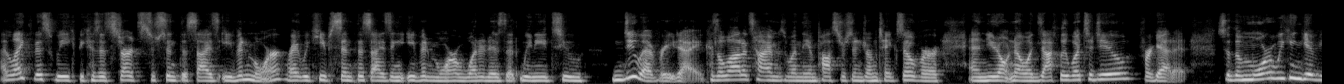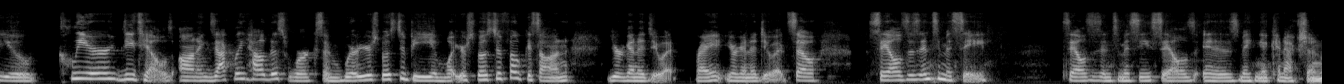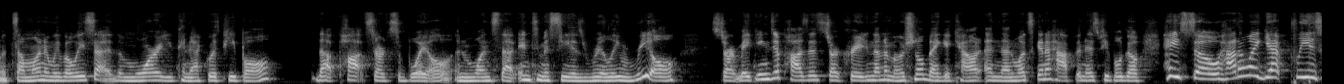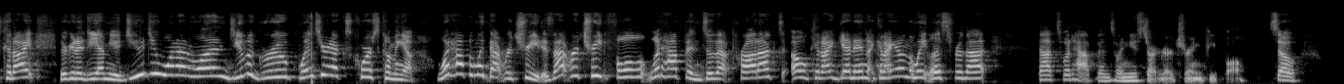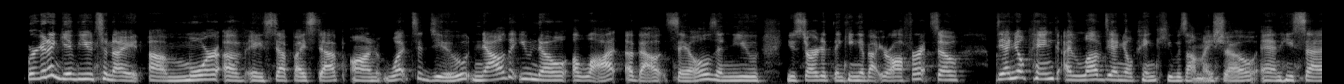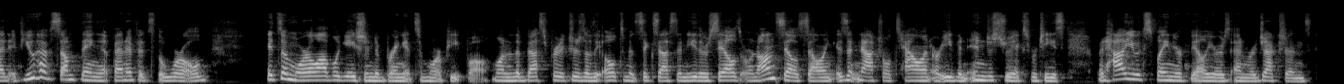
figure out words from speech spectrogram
I like this week because it starts to synthesize even more, right? We keep synthesizing even more what it is that we need to do every day. Because a lot of times when the imposter syndrome takes over and you don't know exactly what to do, forget it. So the more we can give you clear details on exactly how this works and where you're supposed to be and what you're supposed to focus on, you're going to do it, right? You're going to do it. So sales is intimacy. Sales is intimacy. Sales is making a connection with someone. And we've always said the more you connect with people, that pot starts to boil. And once that intimacy is really real, start making deposits, start creating that emotional bank account. And then what's going to happen is people go, Hey, so how do I get, please, could I, they're going to DM you. Do you do one on one? Do you have a group? When's your next course coming out? What happened with that retreat? Is that retreat full? What happened? So that product, oh, can I get in? Can I get on the wait list for that? That's what happens when you start nurturing people. So we're going to give you tonight um, more of a step by step on what to do now that you know a lot about sales and you you started thinking about your offer. So Daniel Pink, I love Daniel Pink. He was on my show and he said, if you have something that benefits the world, it's a moral obligation to bring it to more people. One of the best predictors of the ultimate success in either sales or non sales selling isn't natural talent or even industry expertise, but how you explain your failures and rejections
